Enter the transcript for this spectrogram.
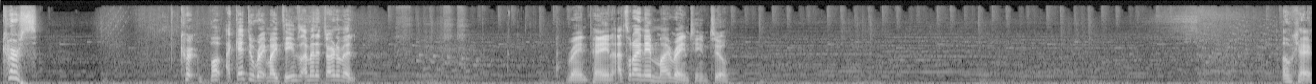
Curse. But I can't do rate my teams. I'm in a tournament. Rain Pain. That's what I named my rain team, too. Okay.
